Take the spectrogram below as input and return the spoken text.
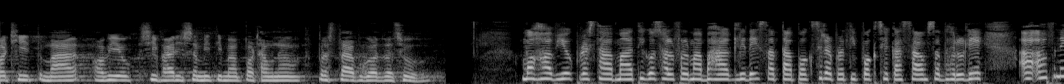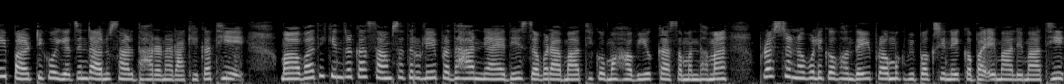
गठित महाअभियोग सिफारिश समितिमा पठाउन प्रस्ताव गर्दछु। महाभियोग प्रस्तावमाथिको छलफलमा भाग लिँदै सत्ता पक्ष र प्रतिपक्षका सांसदहरूले आ आफ्नै पार्टीको एजेण्डा अनुसार धारणा राखेका थिए। माओवादी केन्द्रका सांसदहरूले प्रधान न्यायाधीश जबरामाथिको महाभियोगका सम्बन्धमा प्रश्न नबोलेको भन्दै प्रमुख विपक्षी नेकपा एमालेमाथि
